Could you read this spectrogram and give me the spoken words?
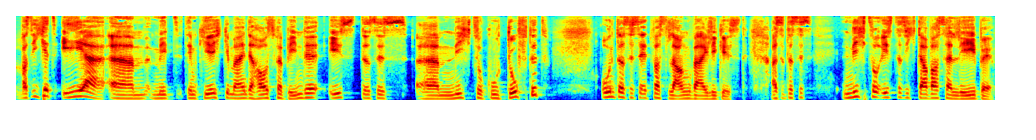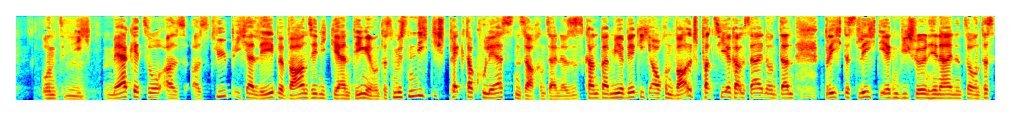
was ich jetzt eher ähm, mit dem Kirchgemeindehaus verbinde, ist, dass es ähm, nicht so gut duftet und dass es etwas langweilig ist. Also dass es nicht so ist, dass ich da was erlebe. Und mhm. ich merke jetzt so als, als Typ, ich erlebe wahnsinnig gern Dinge. Und das müssen nicht die spektakulärsten Sachen sein. Also es kann bei mir wirklich auch ein Waldspaziergang sein und dann bricht das Licht irgendwie schön hinein und so. Und das,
